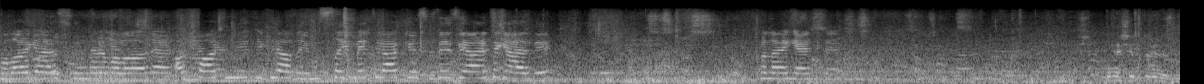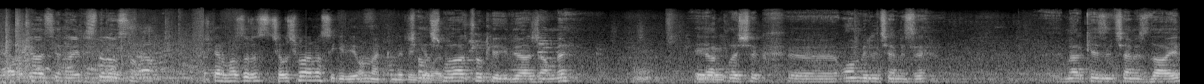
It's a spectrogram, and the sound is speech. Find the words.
Kolay gelsin. Merhabalar. AK Parti milletvekili adayımız Sayın Metin Akgün size ziyarete geldi. Kolay gelsin. Teşekkür ederiz. Merhaba gelsin. Hayırlı işler olsun. Başkanım hazırız. Çalışmalar nasıl gidiyor? Onun hakkında bilgi alalım. Çalışmalar çok iyi gidiyor Ercan Bey. Yaklaşık e, 11 ilçemizi, e, merkez ilçemiz dahil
